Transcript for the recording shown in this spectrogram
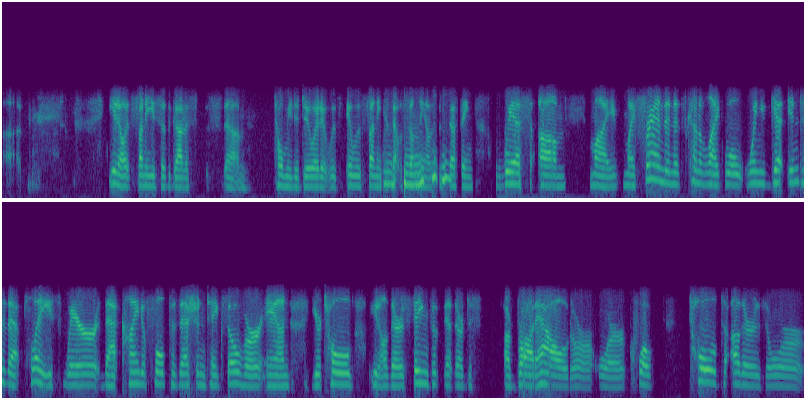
uh, you know, it's funny you said the goddess um told me to do it. It was it was funny because that was something I was Mhm. discussing with um my my friend and it's kind of like well when you get into that place where that kind of full possession takes over and you're told you know there's things that, are just are brought out or or quote told to others or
